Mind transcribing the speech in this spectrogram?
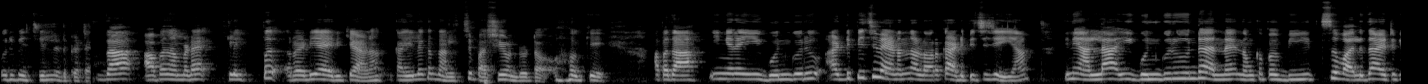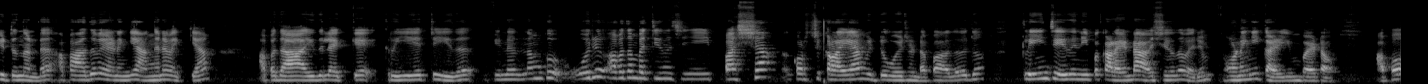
ഒരു ബെച്ചിൽ എടുക്കട്ടെ. ഇതാ അപ്പൊ നമ്മുടെ ക്ലിപ്പ് റെഡി ആയിരിക്കാണ്. കയ്യിലൊക്കെ നലിച്ച് പശയുണ്ട് കേട്ടോ. ഓക്കെ അപ്പൊ ദാ ഇങ്ങനെ ഈ ഗുൻഗുരു അടുപ്പിച്ച് വേണം എന്നുള്ളവർക്ക് അടുപ്പിച്ച് ചെയ്യാം. ഇനി അല്ല ഈ ഗുൻഗുരുവിന്റെ തന്നെ നമുക്കിപ്പോൾ ബീഡ്സ് വലുതായിട്ട് കിട്ടുന്നുണ്ട്. അപ്പൊ അത് വേണമെങ്കിൽ അങ്ങനെ വെക്കാം. അപ്പൊ ദാ ഇതിലൊക്കെ ക്രിയേറ്റ് ചെയ്ത് പിന്നെ നമുക്ക് ഒരു അബദ്ധം പറ്റിയെന്ന് വെച്ച് കഴിഞ്ഞാൽ ഈ പശ കുറച്ച് കളയാൻ വിട്ടുപോയിട്ടുണ്ട് അപ്പൊ അതൊരു ക്ലീൻ ചെയ്ത് ഇനിയിപ്പോൾ കളയേണ്ട ആവശ്യകത വരും. ഉണങ്ങി കഴിയുമ്പോൾ കേട്ടോ. അപ്പോൾ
